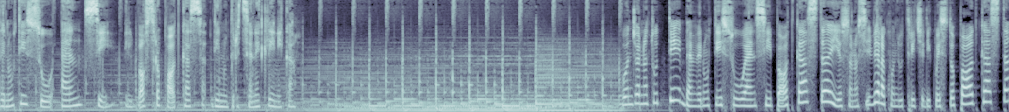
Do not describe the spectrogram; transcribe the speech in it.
Benvenuti su NC, il vostro podcast di nutrizione clinica. Buongiorno a tutti, benvenuti su NC Podcast. Io sono Silvia, la conduttrice di questo podcast.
